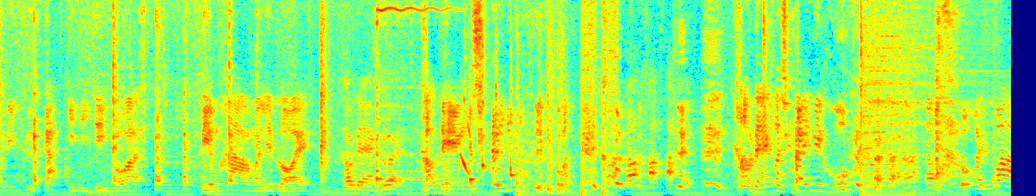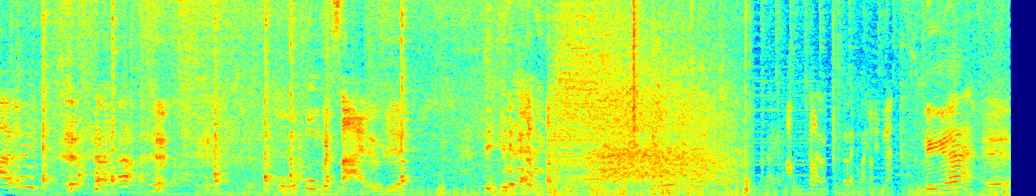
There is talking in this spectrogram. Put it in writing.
วันนี้คือกะกินจริงๆ เพราะว่าเตรียมข้าวมาเรียบร้อย ข้าวแดงด้วย ข้าวแดงก็ใช้ข้าวแดงก็ใช้นี่ครูไอ้บ้าเอ้ยโอ้โหพุ่งเป็นสายเลยเมื่อกี้ติดอยู่แขนเนื้อ เออ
